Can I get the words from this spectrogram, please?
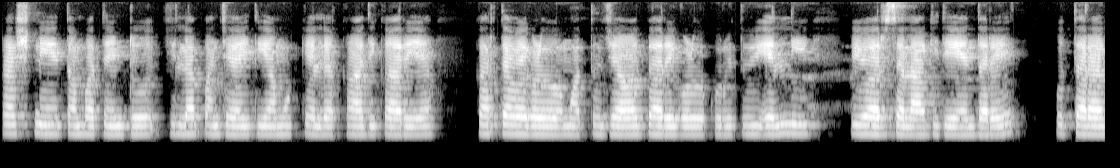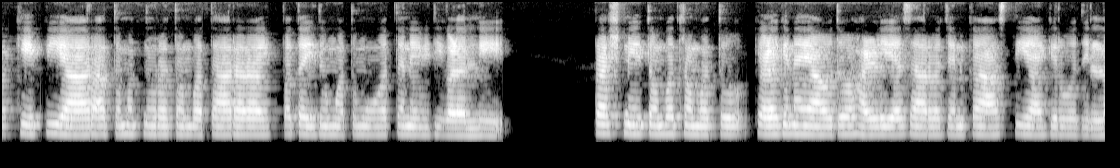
ಪ್ರಶ್ನೆ ತೊಂಬತ್ತೆಂಟು. ಜಿಲ್ಲಾ ಪಂಚಾಯಿತಿಯ ಮುಖ್ಯ ಲೆಕ್ಕಾಧಿಕಾರಿಯ ಕರ್ತವ್ಯಗಳು ಮತ್ತು ಜವಾಬ್ದಾರಿಗಳು ಕುರಿತು ಎಲ್ಲಿ ವಿವರಿಸಲಾಗಿದೆ ಎಂದರೆ ಉತ್ತರ ಕೆ ಪಿ ಆರ್ ಹತ್ತೊಂಬತ್ತು ನೂರ ತೊಂಬತ್ತಾರರ ಇಪ್ಪತ್ತೈದು ಮತ್ತು ಮೂವತ್ತನೇ ವಿಧಿಗಳಲ್ಲಿ. ಪ್ರಶ್ನೆ ತೊಂಬತ್ತೊಂಬತ್ತು, ಕೆಳಗಿನ ಯಾವುದು ಹಳ್ಳಿಯ ಸಾರ್ವಜನಿಕ ಆಸ್ತಿಯಾಗಿರುವುದಿಲ್ಲ?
